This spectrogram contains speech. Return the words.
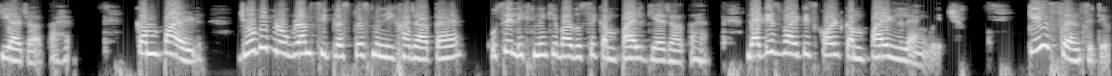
किया जाता है। कंपाइल्ड जो भी प्रोग्राम C++ में लिखा जाता है उसे लिखने के बाद उसे कंपाइल किया जाता है। That is why it is called compiled language case sensitive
